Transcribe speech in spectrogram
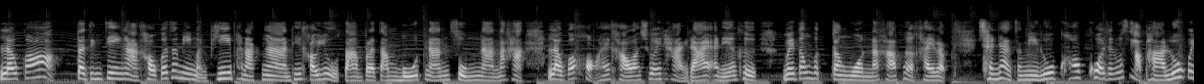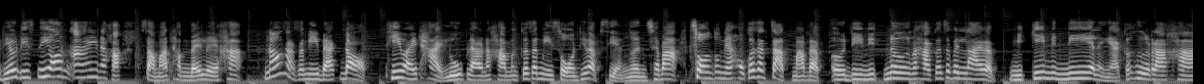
แล้วก็แต่จริงๆอะเขาก็จะมีเหมือนพี่พนักงานที่เขาอยู่ตามประจำบูธนั้นซุ้มนั้นนะคะเราก็ขอให้เขาช่วยถ่ายได้ อันนี้ก็คือไม่ต้องกังวลนะคะ เผื่อใครแบบฉันอยากจะมีรูปครอบครัวฉันรู้สึกพาลูกไปเที่ยวดิสนีย์ออนไอนะคะ สามารถทำได้เลยค่ะ นอกจากจะมีแบ็กดรอปที่ไว้ถ่ายรูปแล้วนะคะ มันก็จะมีโซนที่แบบเสียเงินใช่ปะโซนตรงนี้เขาก็จะจัดมาแบบเออดีนิดนึงนะคะ ก็จะเป็นลายแบบมิกกี้มินนี่อะไรเงี้ยก็คือราคา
